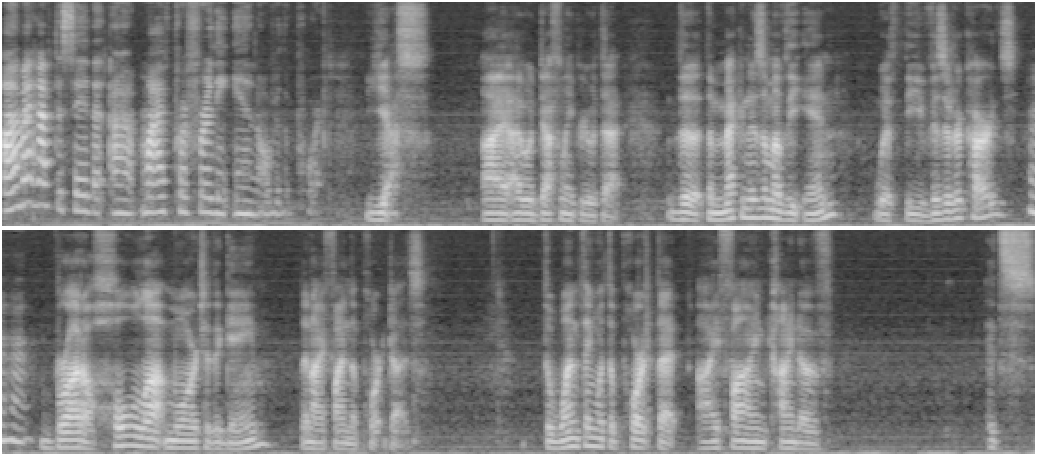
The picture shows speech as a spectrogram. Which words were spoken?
I might have to say that uh, I prefer the inn over the port. Yes, I, I would definitely agree with that. the The mechanism of the inn with the visitor cards Mm-hmm. brought a whole lot more to the game than I find the port does. The one thing with the port that I find kind of it's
